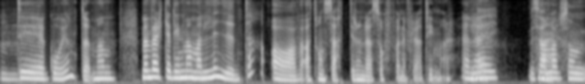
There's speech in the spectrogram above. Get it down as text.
Mm. det går ju inte. Men, men verkar din mamma lida av att hon satt i den där soffan i flera timmar? Eller? Nej, det är samma Nej. som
